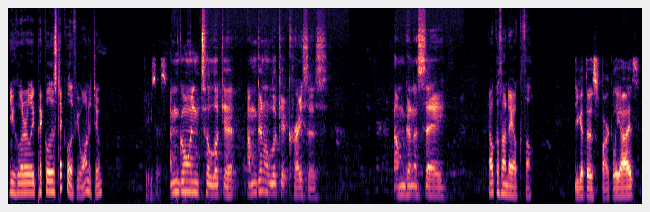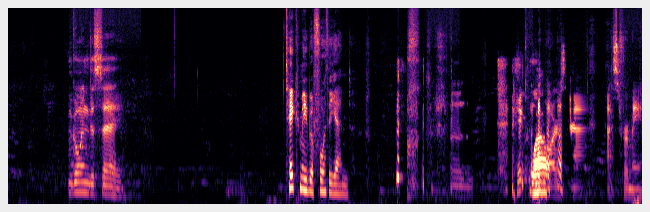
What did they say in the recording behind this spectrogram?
You could literally pickle his tickle if you wanted to. Jesus. I'm going to look at I'm gonna look at Crisis. I'm gonna say Elkathon de Elkathal. You get those sparkly eyes? I'm going to say Take me before the end. Mm. pick Wow. Lamar's ass for me,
